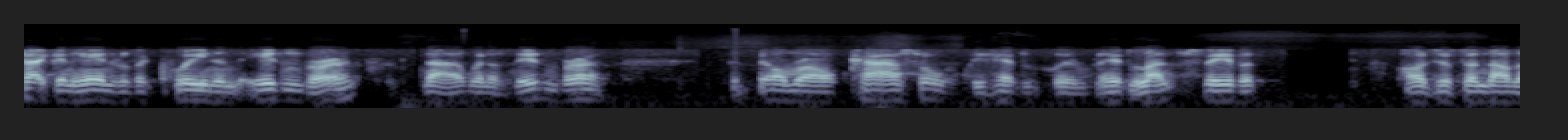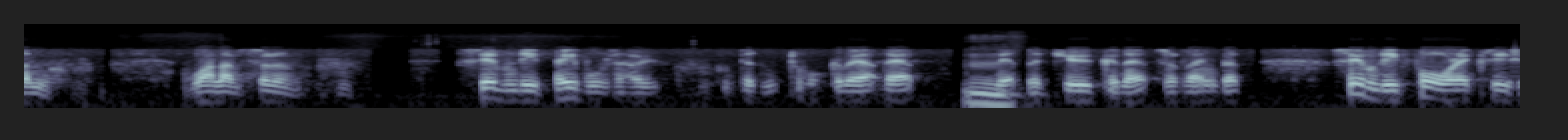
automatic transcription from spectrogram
shaken hands with the Queen in Edinburgh. No, when I was in Edinburgh, at Balmoral Castle, we had we had lunch there, but I was just another one of sort of seventy people, so didn't talk about that. Hmm. Met the Duke and that sort of thing, but 74 actually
